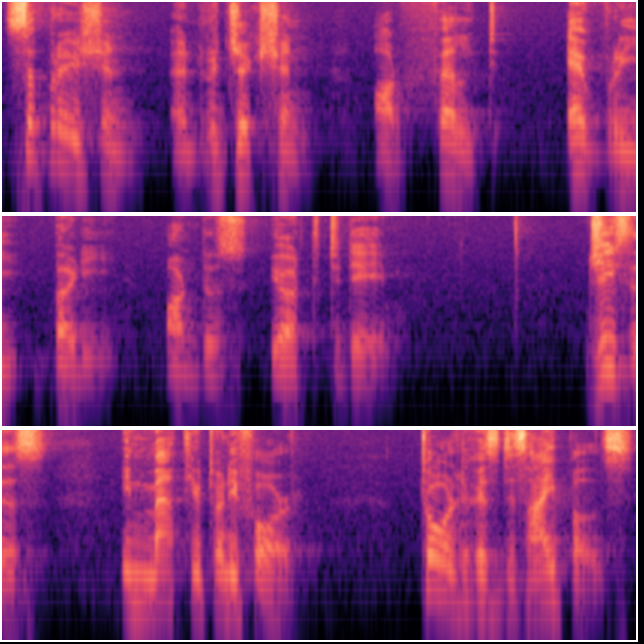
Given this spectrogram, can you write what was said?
Separation and rejection are felt everybody on this earth today. Jesus in Matthew 24 told his disciples,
